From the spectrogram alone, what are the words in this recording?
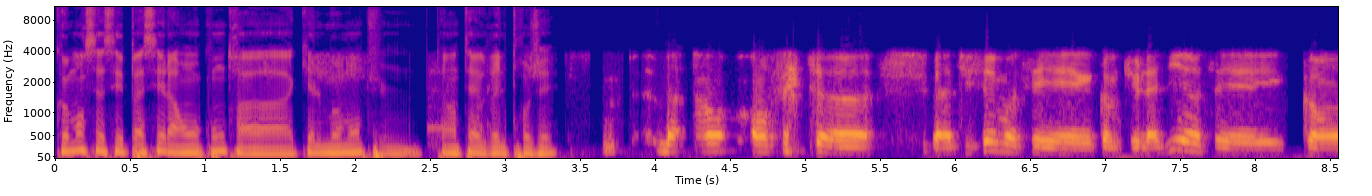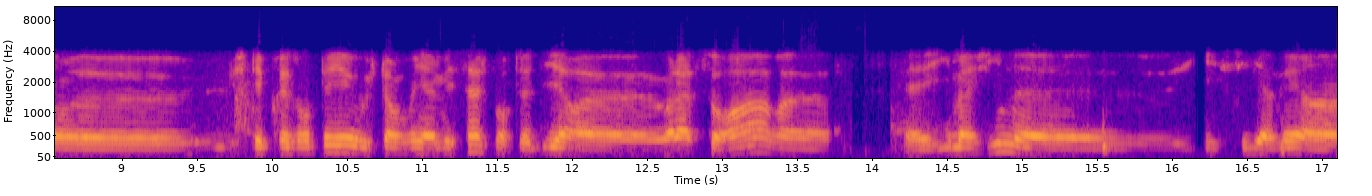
comment ça s'est passé la rencontre? À quel moment tu as intégré le projet? Bah, en, fait, bah, tu sais, moi, c'est comme tu l'as dit, hein, c'est quand je t'ai présenté ou je t'ai envoyé un message pour te dire, voilà, Sorar, imagine s'il y avait un,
